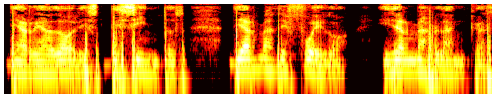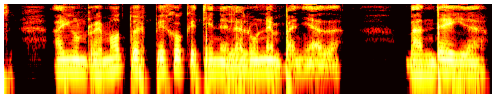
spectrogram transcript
de arreadores, de cintos, de armas de fuego y de armas blancas. Hay un remoto espejo que tiene la luna empañada. Bandeira,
